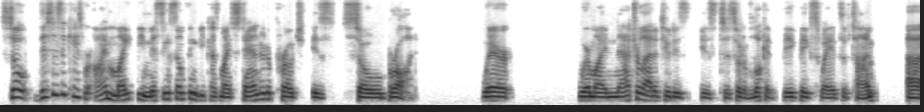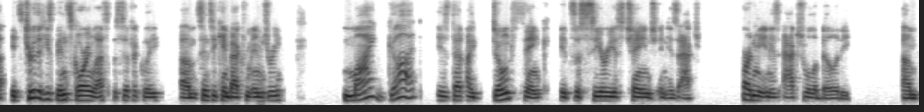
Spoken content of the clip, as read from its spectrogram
So this is a case where I might be missing something because my standard approach is so broad, where where my natural attitude is is to sort of look at big big swathes of time. Uh, it's true that he's been scoring less specifically um, since he came back from injury. My gut is that I don't think it's a serious change in his actual, pardon me, in his actual ability. Um,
